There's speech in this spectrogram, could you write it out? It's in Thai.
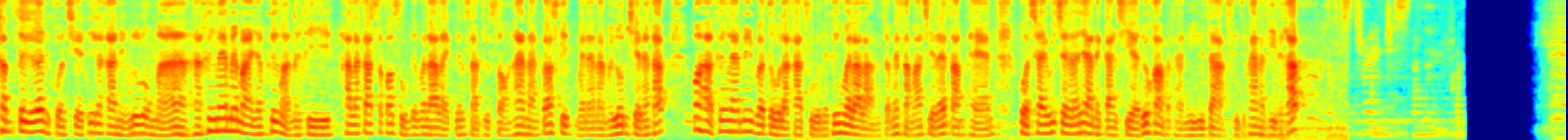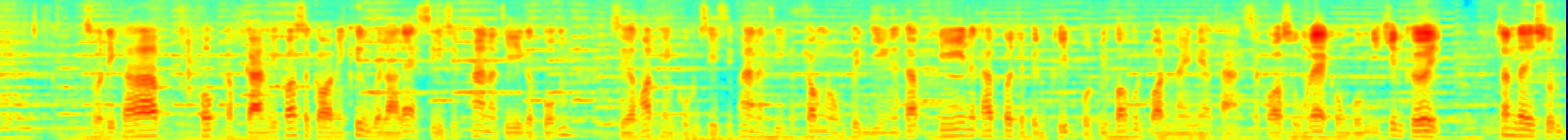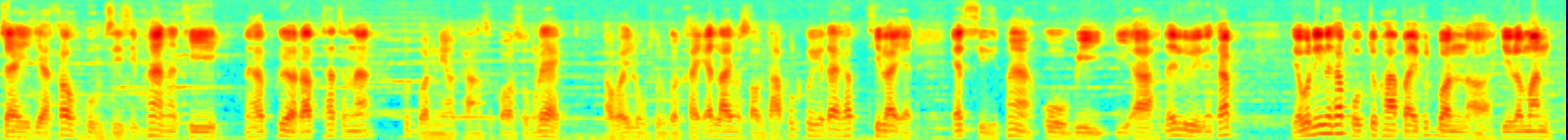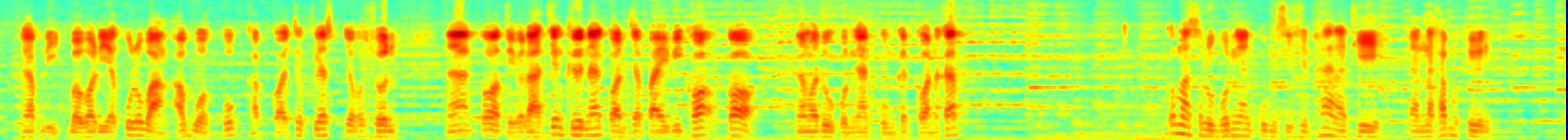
คำเตือนควรเชียร์ที่ราคาหนึ่งลูกลงมา หากครึ่งแรกไม่มาย้ำครึ่งหลังนาที หากราคาสกอร์สูงในเวลาไหลเกิน 3.25 นางก็ 10 ไม่แนะนำให้ร่วมเชียร์นะครับเพราะหากครึ่งแรกไม่มีประตูราคาสูงในครึ่งเวลาหลังจะไม่สามารถเชียร์ได้ตามแผนโปรดใช้วิจารณญาณในการเชียร์ด้วยความปรารถนาดีจาก 45 นาทีนะครับ สวัสดีครับ พบกับการวิเคราะห์สกอร์ในครึ่งเวลาแรก 45 นาทีกับผม เสือฮอตแห่งกลุ่ม 45 นาทีกับช่องลงเป็นยิงนะครับ นี้นะครับก็จะเป็นคลิปบทวิเคราะห์ฟุตบอลในแนวทางสกอร์สูงแรกของผมอีกเช่นเคย ท่านใดสนใจอยากเข้ากลุ่ม 45 นาทีนะครับเพื่อรับทัศนะฟุตบอลแนวทางสกอร์สูงแรก เอาไว้ลงทุนก่อนใครแอดไลน์มาสอบถามพูดคุยกันได้ครับที่ไลน์แอด s45 over ได้เลยนะครับ เดี๋ยววันนี้นะครับผมจะพาไปฟุตบอลเออเยอรมันนะครับลีกบาวาเรียคู่ระหว่างเอาบวกพบกับกอยเทอร์เฟสเยาวชน นะก็ติดเวลาเที่ยงคืนนะก่อนจะไปวิเคราะห์ก็นำมาดูผลงานกลุ่มกันก่อนนะครับ ก็มาสรุปผลงานกลุ่ม 45 นาทีกันนะครับเมื่อคืน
